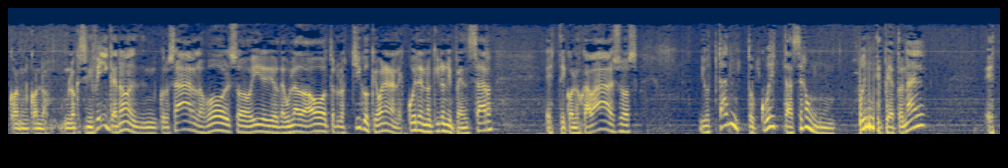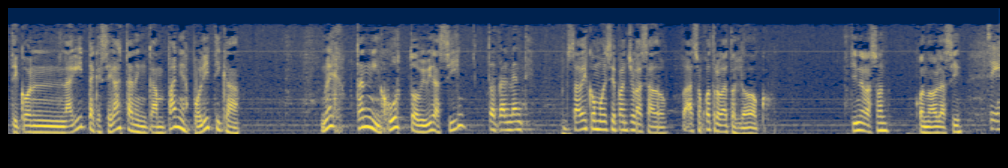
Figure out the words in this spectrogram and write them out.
con, con los- lo que significa, ¿no? Cruzar los bolsos, ir de un lado a otro, los chicos que van a la escuela, no quiero ni pensar, este, con los caballos. Digo, ¿tanto cuesta hacer un puente peatonal este, con la guita que se gastan en campañas políticas? ¿No es tan injusto vivir así? Totalmente. ¿Sabés cómo dice Pancho Casado? Ah, son cuatro gatos locos. Tiene razón cuando habla así. Sí.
